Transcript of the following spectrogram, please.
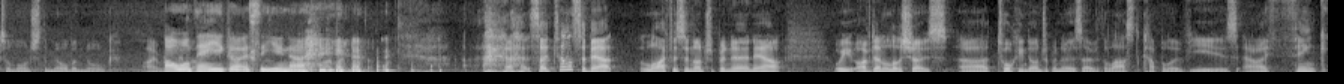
to launch the Melbourne Norg. oh, well, there you go. So you know. so tell us about life as an entrepreneur. Now, we I've done a lot of shows uh, talking to entrepreneurs over the last couple of years. I think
